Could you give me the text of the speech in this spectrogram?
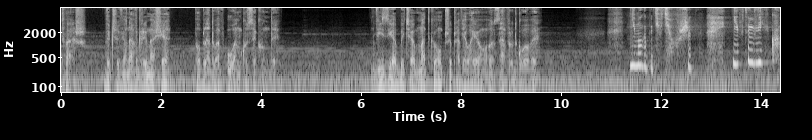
Twarz wykrzywiona w grymasie, pobladła w ułamku sekundy. Wizja bycia matką przyprawiała ją o zawrót głowy. Nie mogę być w ciąży. Nie w tym wieku.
